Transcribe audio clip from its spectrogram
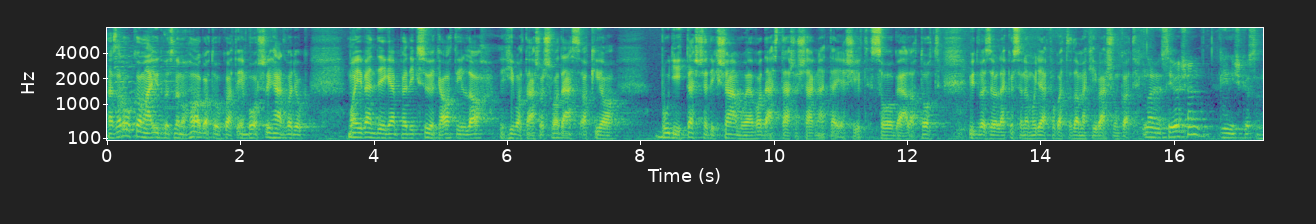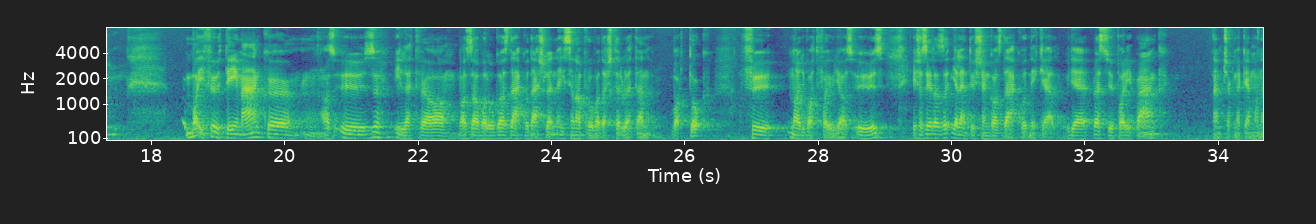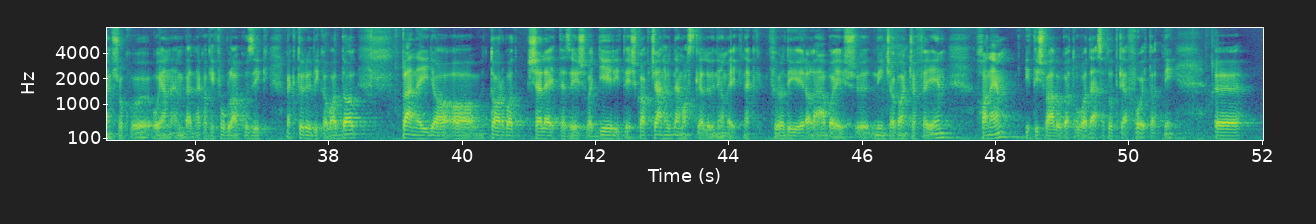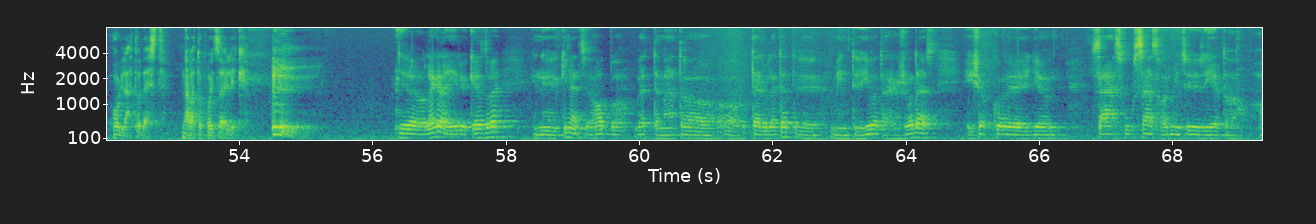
Ez a Rókamáj, üdvözlöm a hallgatókat, én Bors Rihárd vagyok, mai vendégem pedig Szőke Attila, hivatásos vadász, aki a Bugyi Tessedik Sámuel vadásztársaságnál teljesít szolgálatot. Üdvözöllek, köszönöm, hogy elfogadtad a meghívásunkat. Nagyon szívesen, én is köszönöm. Mai fő témánk az őz, illetve a, azzal való gazdálkodás lenne, hiszen apróvadas területen vagytok. Fő nagy vadfaj ugye az őz, és azért az jelentősen gazdálkodni kell. Ugye veszőparipánk, nem csak nekem, hanem sok olyan embernek, aki foglalkozik, meg törődik a vaddal, pláne így a, a tarvad selejtezés vagy gyérítés kapcsán, hogy nem azt kell lőni, amelyiknek földi ér a lába és nincs a gancsa fején, hanem itt is válogató vadászatot kell folytatni. Ö, hogy látod ezt? Nálatok hogy zajlik? A legelejéről kezdve én 96-ban vettem át a, a területet, mint hivatásos vadász, és akkor egy 120-130 őz élt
